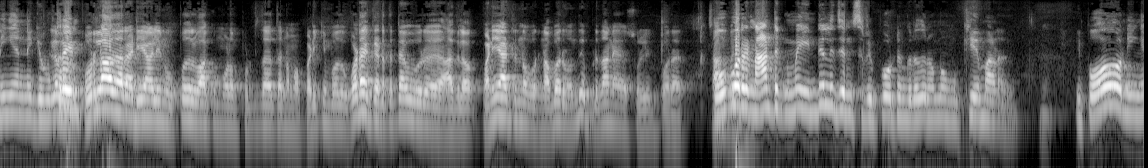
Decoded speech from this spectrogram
நீங்க இன்னைக்கு உக்ரைன் பொருளாதார அடியாளின் ஒப்புதல் வாக்கு மூலம் புத்தகத்தை நம்ம படிக்கும்போது கூட கிட்டத்தட்ட ஒரு அதுல பணியாற்றின ஒரு நபர் வந்து இப்படிதானே சொல்லிட்டு போறாரு. ஒவ்வொரு நாட்டுக்குமே இன்டெலிஜென்ஸ் ரிப்போர்ட்டுங்கிறது ரொம்ப முக்கியமானது. இப்போ நீங்க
